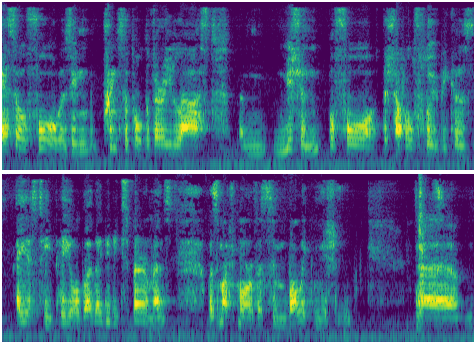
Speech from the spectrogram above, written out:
SL4 was in principle the very last um, mission before the shuttle flew because ASTP, although they did experiments, was much more of a symbolic mission. Yes. Um,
